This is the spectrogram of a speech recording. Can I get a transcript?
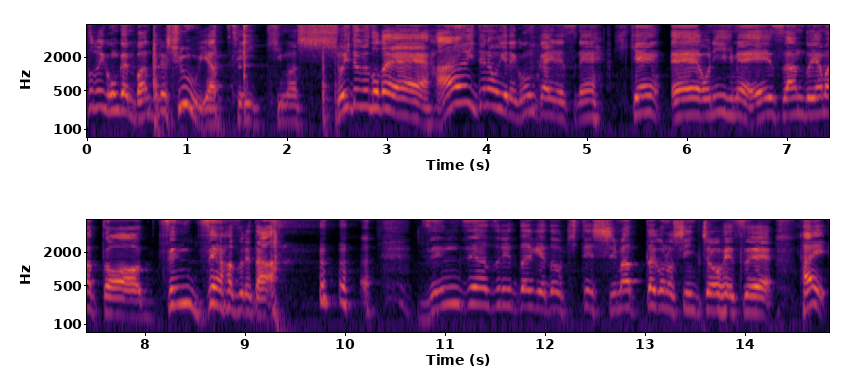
ということで今回もバンテラシューやっていきましょう。ということで、はい。てなわけで今回ですね、危険、えー、鬼姫、エースヤマト、全然外れた。全然外れたけど、来てしまったこの身長フェス。はい。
